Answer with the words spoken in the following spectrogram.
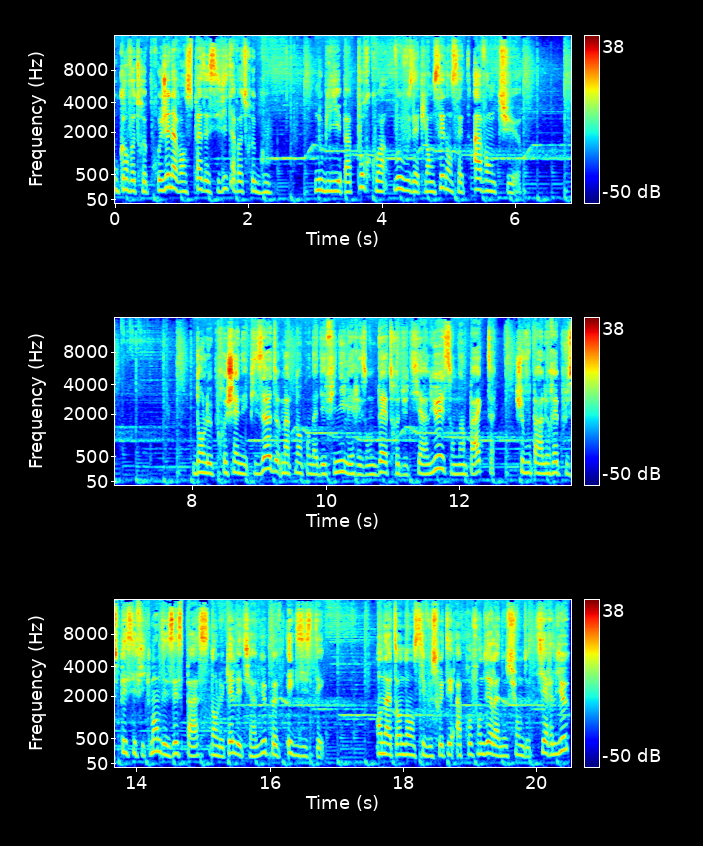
ou quand votre projet n'avance pas assez vite à votre goût. N'oubliez pas pourquoi vous vous êtes lancé dans cette aventure. Dans le prochain épisode, maintenant qu'on a défini les raisons d'être du tiers-lieu et son impact, je vous parlerai plus spécifiquement des espaces dans lesquels les tiers-lieux peuvent exister. En attendant, si vous souhaitez approfondir la notion de tiers-lieu,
